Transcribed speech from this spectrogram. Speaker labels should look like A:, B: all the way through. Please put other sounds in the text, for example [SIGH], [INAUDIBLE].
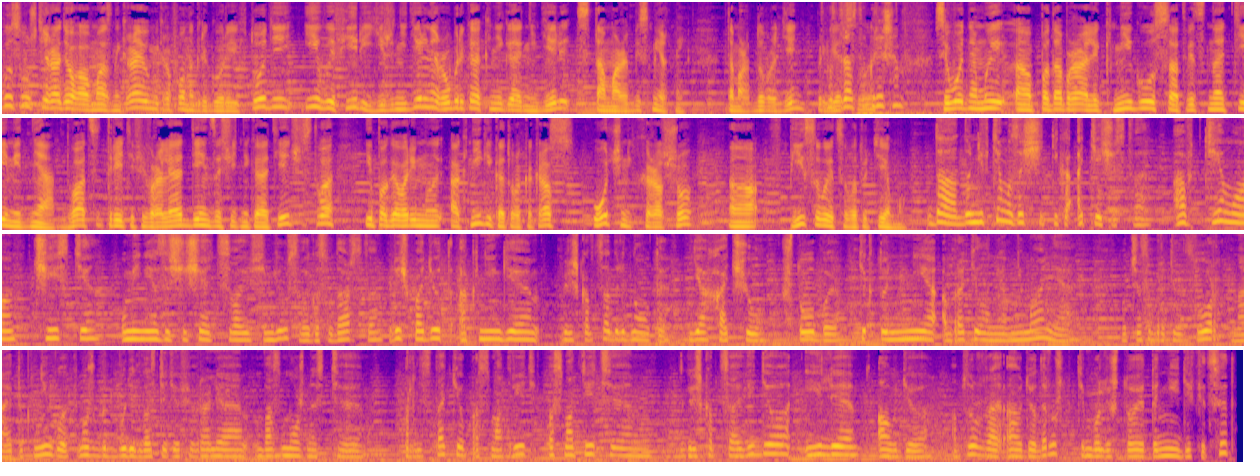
A: Вы слушаете радио «Алмазный край» у микрофона Григорий Евтодий и в эфире еженедельная рубрика «Книга недели» с Тамарой Бессмертной. Тамар, добрый день, приветствую.
B: Здравствуй, Гриша.
A: Сегодня мы а, подобрали книгу, соответственно, теме дня. 23 февраля, День защитника Отечества, и поговорим мы о книге, которая как раз очень хорошо а, вписывается в эту тему.
B: Да, но не в тему защитника Отечества, а в тему чести, умения защищать свою семью, свое государство. Речь пойдет о книге Гришковца Дредноуты. «Я хочу, чтобы те, кто не обратил на нее внимания, вот сейчас обратил взор на эту книгу. Может быть, будет 23 февраля возможность э, пролистать ее, просмотреть, посмотреть э, Гришковца видео или аудио, обзор аудиодорожки, тем более, что это не дефицит.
